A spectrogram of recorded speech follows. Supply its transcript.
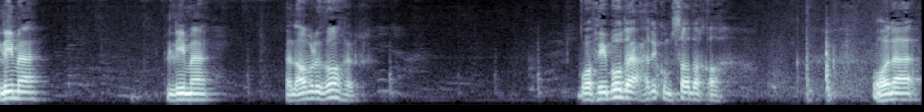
لما؟ لما؟ الأمر ظاهر. وفي بضع أحدكم صدقة. وهنا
